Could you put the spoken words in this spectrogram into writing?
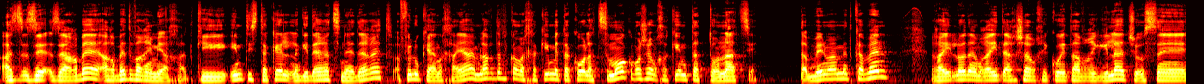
אז זה, זה הרבה, הרבה דברים יחד, כי אם תסתכל, נגיד ארץ נהדרת, אפילו כהנחיה, הם לאו דווקא מחקים את הקול עצמו, כמו שהם מחקים את הטונציה. אתה מבין מה אני מתכוון? ראי, לא יודע אם ראית עכשיו חיקוי את אברי גלעד, שעושה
